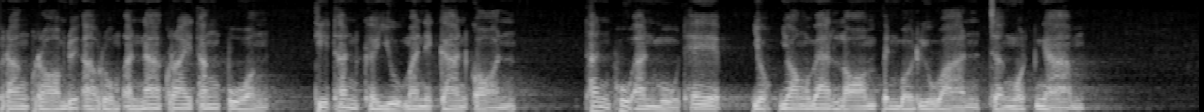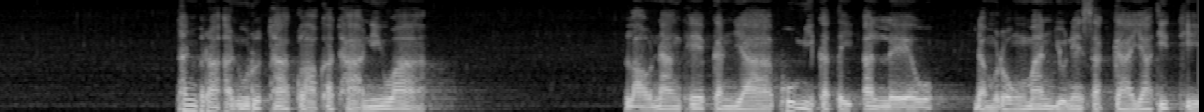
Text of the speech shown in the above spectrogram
พรังพร้อมด้วยอารมณ์อันน่าใกล้ทั้งปวง ที่ท่านเคยอยู่มาในการก่อน ท่านผู้อันหมู่เทพ ยกย่องแวดล้อมเป็นบริวารจะงดงาม ท่านพระอนุรุทธะกล่าวคาถานี้ว่า เหล่านางเทพกัญญาผู้มีกติอันเลวดำรงมั่นอยู่ในสักกายทิฏฐิ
